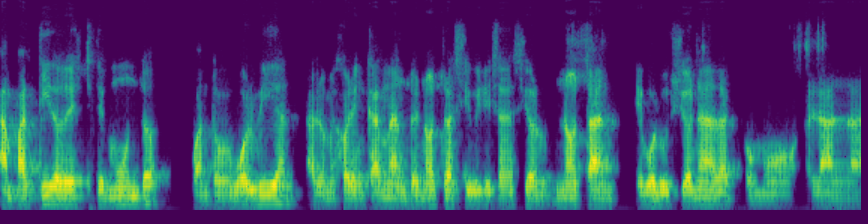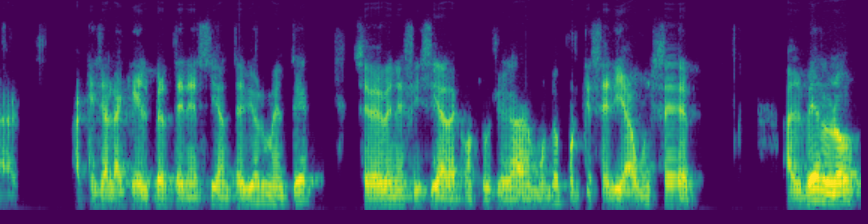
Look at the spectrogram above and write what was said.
han partido de este mundo cuando volvían, a lo mejor encarnando en otra civilización no tan evolucionada como la, aquella a la que él pertenecía anteriormente, se ve beneficiada con su llegada al mundo porque sería un ser, al verlo,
